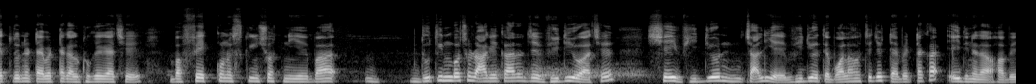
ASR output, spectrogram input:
এতদিনে ট্যাবের টাকা ঢুকে গেছে বা ফেক কোনো স্ক্রিনশট নিয়ে বা দু তিন বছর আগেকার যে ভিডিও আছে, সেই ভিডিও চালিয়ে ভিডিওতে বলা হচ্ছে যে ট্যাবের টাকা এই দিনে দেওয়া হবে।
